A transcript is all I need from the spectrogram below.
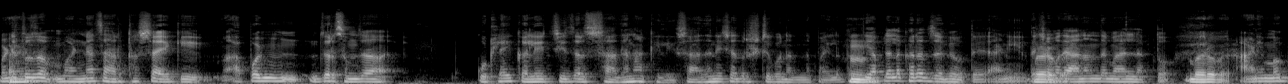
म्हणजे तुझं म्हणण्याचा अर्थ असा आहे की आपण जर समजा कुठल्याही कलेची जर साधना केली साधनेच्या दृष्टिकोनातनं पाहिलं तर ती आपल्याला खरंच जगवते आणि त्याच्यामध्ये आनंद मिळायला लागतो. बरोबर. आणि मग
